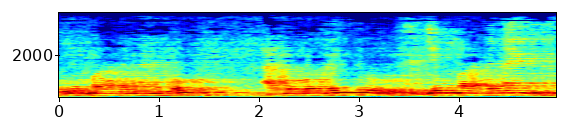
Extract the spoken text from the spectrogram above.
jumpa denganku Aku pun rindu jumpa dengannya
